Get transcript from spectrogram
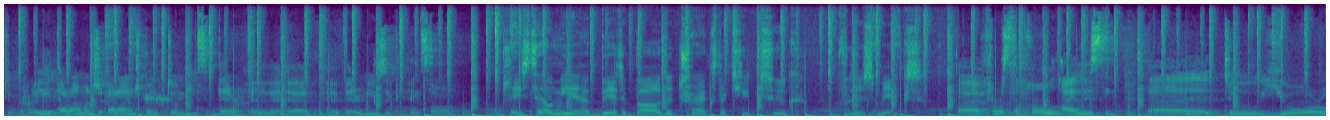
To create arrangement, to mix their uh, uh, their music, and so on. Please tell me a bit about the tracks that you took for this mix. Uh, first of all, I listened uh, to your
